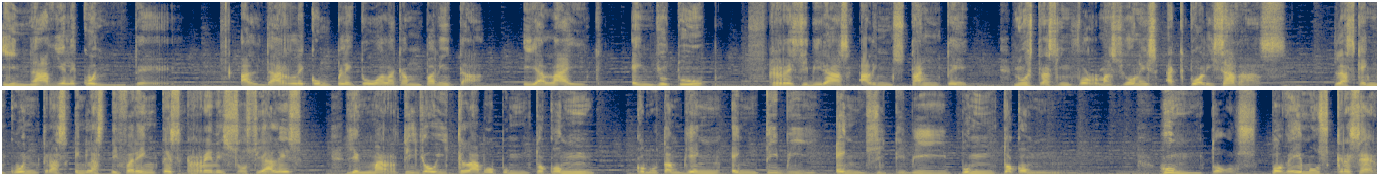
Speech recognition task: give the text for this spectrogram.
y nadie le cuente. Al darle completo a la campanita y a like en YouTube, recibirás al instante nuestras informaciones actualizadas, las que encuentras en las diferentes redes sociales y en martilloyclavo.com, como también en tvnctv.com. Juntos podemos crecer,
